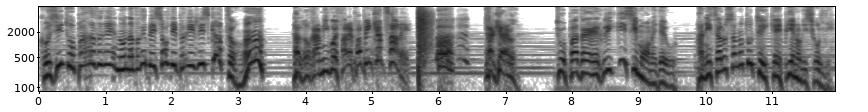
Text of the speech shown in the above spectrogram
così tuo padre non avrebbe i soldi per il riscatto, eh? Allora mi vuoi fare proprio incazzare? Ah, Tagel! Tuo padre è ricchissimo, Amedeo. A Nizza lo sanno tutti che è pieno di soldi.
